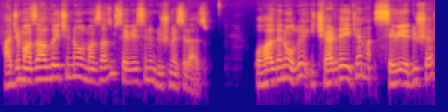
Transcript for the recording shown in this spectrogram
Hacim azaldığı için ne olması lazım? Seviyesinin düşmesi lazım. O halde ne oluyor? İçerideyken seviye düşer,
